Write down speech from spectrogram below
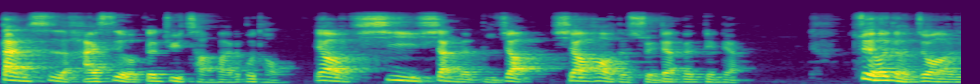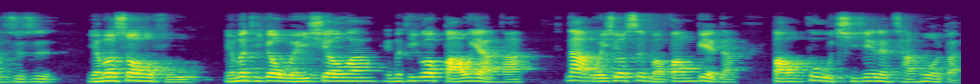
但是还是有根据厂牌的不同，要细项的比较消耗的水量跟电量。最后一个很重要的就是有没有售后服务，有没有提供维修啊，有没有提供保养啊？那维修是否方便呢、啊？保固期间的长或短，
